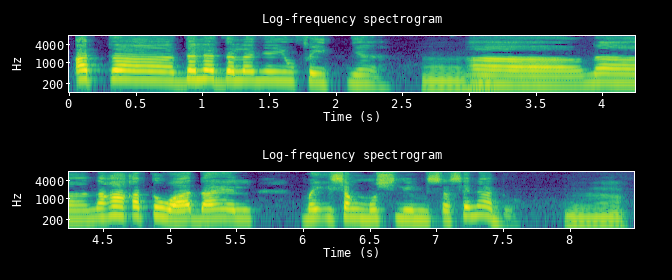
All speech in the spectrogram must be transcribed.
at ah, dala-dala niya yung faith niya. Mhm. Ah, na nakakatuwa dahil may isang Muslim sa Senado. Mhm.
